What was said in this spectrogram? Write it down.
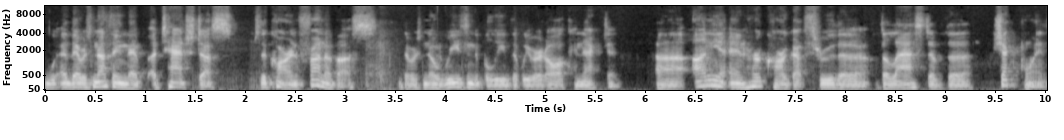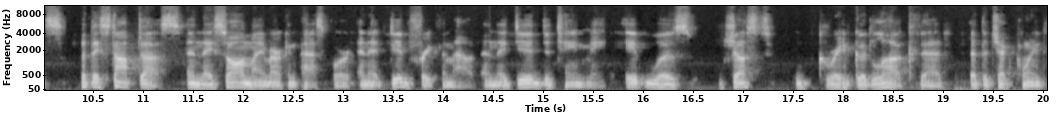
there was nothing that attached us to the car in front of us. There was no reason to believe that we were at all connected. Uh, Anya and her car got through the, the last of the checkpoints, but they stopped us and they saw my American passport and it did freak them out and they did detain me. It was just great good luck that, that the checkpoint,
